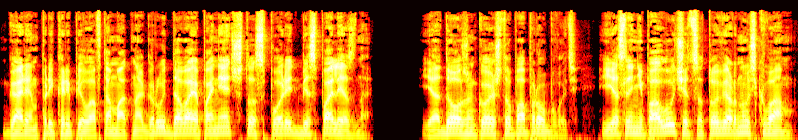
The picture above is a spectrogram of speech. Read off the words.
Гарин прикрепил автомат на грудь, давая понять, что спорить бесполезно. «Я должен кое-что попробовать. Если не получится, то вернусь к вам».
